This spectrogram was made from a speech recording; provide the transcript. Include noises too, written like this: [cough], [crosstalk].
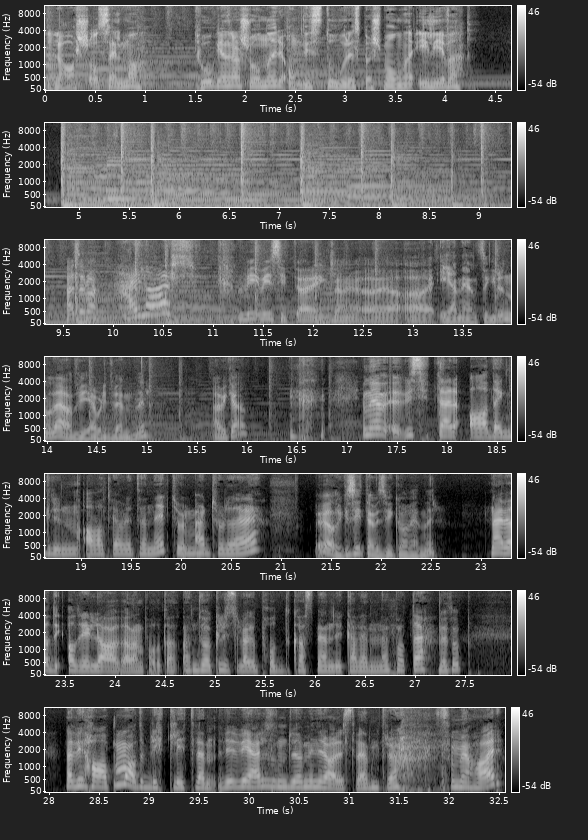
Lars og Selma. To generasjoner om de store spørsmålene i livet. Hei, Selma. Hei, Lars. Vi, vi sitter her egentlig av én eneste grunn, og det er at vi er blitt venner. Er vi ikke [laughs] men vi sitter her av den grunnen av at vi har blitt venner. Tror, Mm. er, tror du det det? Vi hadde ikke sittet her hvis vi ikke var venner. Nei, vi hadde aldri laga den podkasten. Du har ikke lyst til å lage podkast med en du ikke er venn med? på en måte Nettopp. Nei, Vi har på en måte blitt litt venn... Vi, vi er liksom, du er min rareste venn, tror jeg, [laughs] som jeg har.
